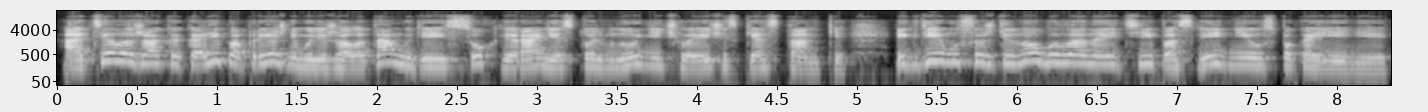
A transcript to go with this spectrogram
а тело Жака Кали по-прежнему лежало там, где иссохли ранее столь многие человеческие останки, и где ему суждено было найти последнее успокоение,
